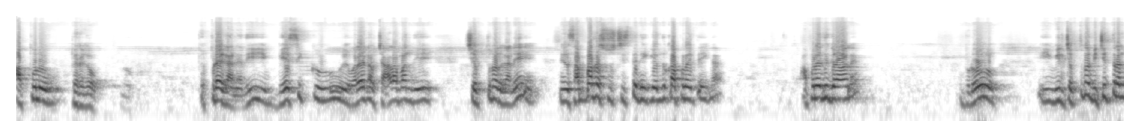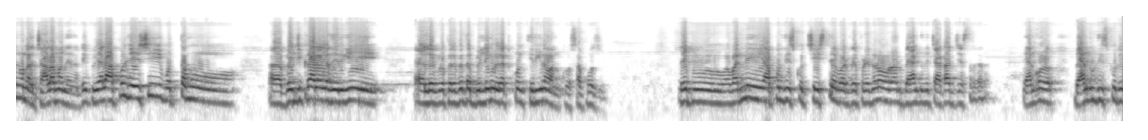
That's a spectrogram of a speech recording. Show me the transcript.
అప్పులు పెరగవు. ఎప్పుడే కానీ అది బేసిక్ ఎవరైనా చాలామంది చెప్తున్నారు కానీ నేను సంపద సృష్టిస్తే నీకు ఎందుకు అప్పులైతే ఇంకా? అప్పులు ఎందుకు కావాలి ఇప్పుడు ఈ వీళ్ళు చెప్తున్న విచిత్రంగా ఉన్నది చాలామంది ఏంటంటే ఇప్పుడు ఇలా అప్పులు చేసి మొత్తము ఆ, బెంచ్ తిరిగి లేకపోతే పెద్ద పెద్ద బిల్డింగ్లు కట్టుకొని తిరిగినాం అనుకో సపోజ్ రేపు అవన్నీ అప్పులు తీసుకొచ్చి చేస్తే వాడు రేపు ఎన్నో బ్యాంకు తెచ్చి అటాచ్ చేస్తారు కదా. బ్యాంకు బ్యాంకులు తీసుకుని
